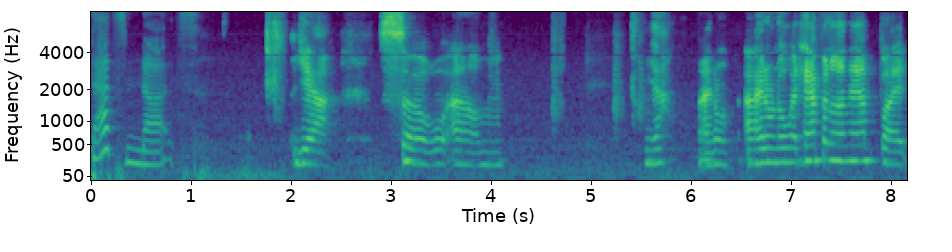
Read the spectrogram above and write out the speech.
That's nuts. Yeah. So, um, yeah, I don't, I don't know what happened on that, but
